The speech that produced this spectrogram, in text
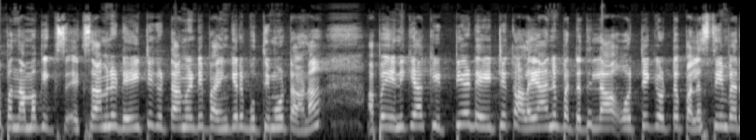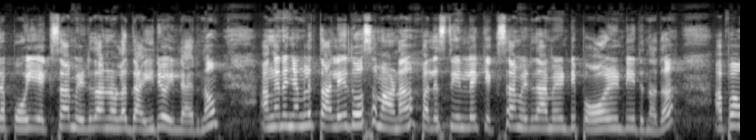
അപ്പം നമുക്ക് എക്സ് എക്സാമിന് ഡേറ്റ് കിട്ടാൻ വേണ്ടി ഭയങ്കര ബുദ്ധിമുട്ടാണ്. അപ്പോൾ എനിക്ക് ആ കിട്ടിയ ഡേറ്റ് കളയാനും പറ്റത്തില്ല. ഒറ്റയ്ക്കൊട്ട് പലസ്തീൻ വരെ പോയി എക്സാം എഴുതാനുള്ള ധൈര്യം ഇല്ലായിരുന്നു. അങ്ങനെ ഞങ്ങൾ തലേദിവസമാണ് പലസ്തീനിലേക്ക് എക്സാം എഴുതാൻ വേണ്ടി പോകേണ്ടിയിരുന്നത്. അപ്പം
